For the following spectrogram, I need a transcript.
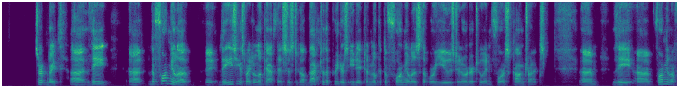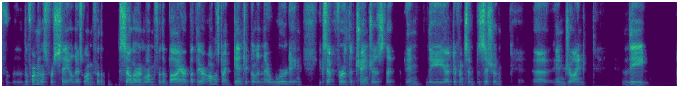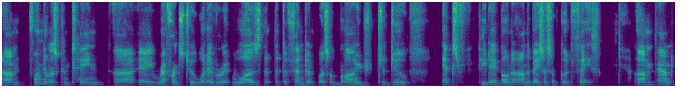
Certainly, uh, the uh, the formula the easiest way to look at this is to go back to the Praetor's Edict and look at the formulas that were used in order to enforce contracts. Um, the uh, formula, the formulas for sale. There's one for the seller and one for the buyer, but they are almost identical in their wording, except for the changes that in the uh, difference in position uh, enjoined. The um, formulas contain uh, a reference to whatever it was that the defendant was obliged to do ex fide bona on the basis of good faith. Um, and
